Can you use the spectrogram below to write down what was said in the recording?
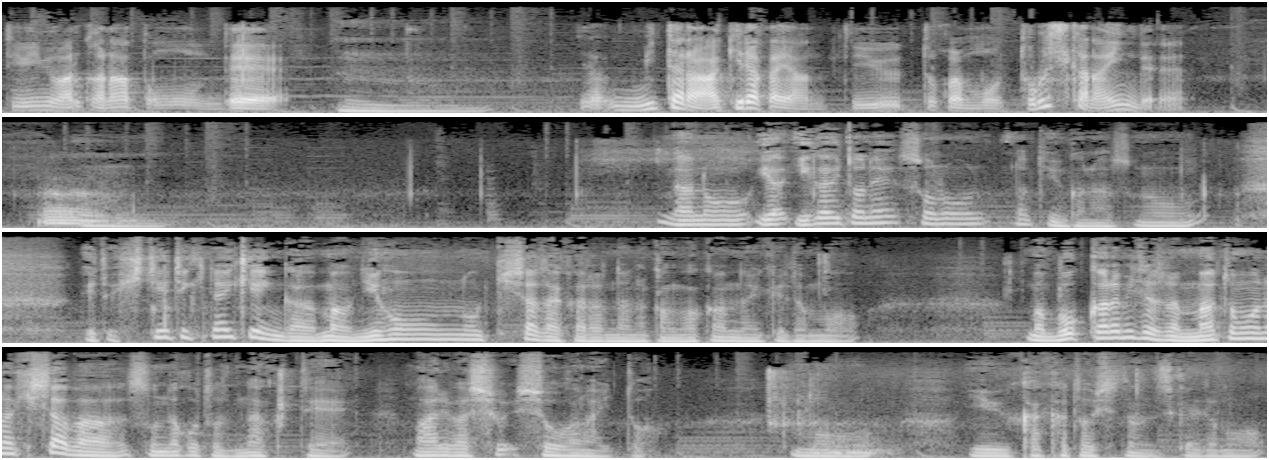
ていう意味もあるかなと思うんで、うん。いや見たら明らかやんっていうところはもう取るしかないんでね。うん。あの、いや、意外とね、その、なんていうかな、その、えっと、否定的な意見が、まあ、日本の記者だからなのかもわかんないけども、まあ、僕から見たら、まともな記者はそんなことなくて、まあ、あれはしょしょうがないと、もう、いう書き方をしてたんですけれども、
